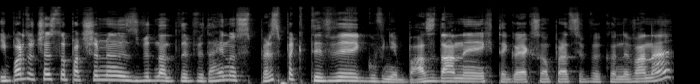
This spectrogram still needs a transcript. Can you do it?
i bardzo często patrzymy z, wydajność z perspektywy głównie baz danych, tego jak są operacje wykonywane,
